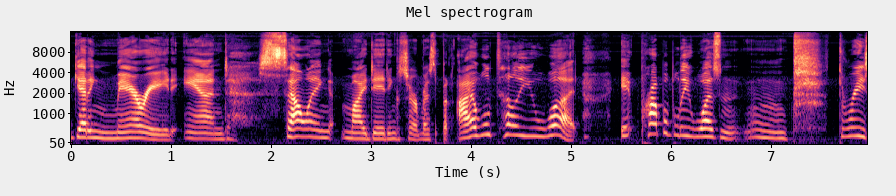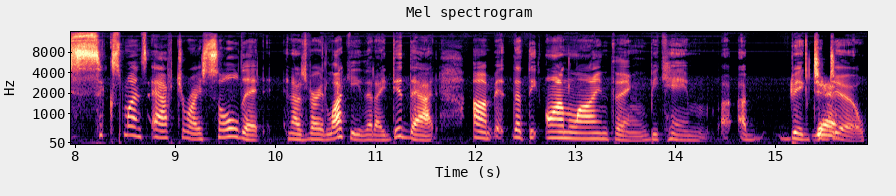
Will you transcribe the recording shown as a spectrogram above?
getting married and selling my dating service, but I will tell you what, it probably wasn't mm, three six months after I sold it, and I was very lucky that I did that. Um, it, that the online thing became a, a big to do,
